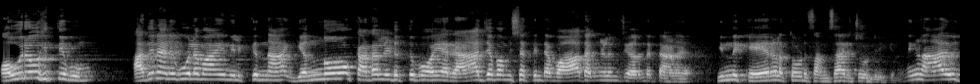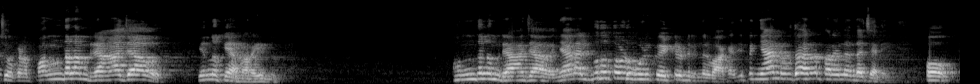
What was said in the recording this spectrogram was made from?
പൗരോഹിത്യവും അതിനനുകൂലമായി നിൽക്കുന്ന എന്നോ കടലെടുത്തു പോയ രാജവംശത്തിന്റെ വാദങ്ങളും ചേർന്നിട്ടാണ് ഇന്ന് കേരളത്തോട് സംസാരിച്ചുകൊണ്ടിരിക്കുന്നത്. നിങ്ങൾ ആലോചിച്ച് നോക്കണം. പന്തളം രാജാവ് എന്നൊക്കെയാ പറയുന്നത്. പന്തളം രാജാവ്. ഞാൻ അത്ഭുതത്തോടു കൂടി കേട്ടുകൊണ്ടിരുന്ന ഒരു വാക്ക്. ഇപ്പൊ ഞാൻ ഉദാഹരണം പറയുന്നത് എന്താ വെച്ചാലേ ഇപ്പോ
